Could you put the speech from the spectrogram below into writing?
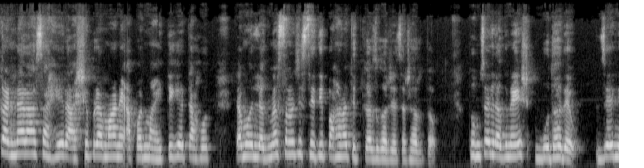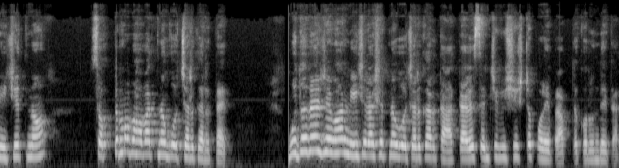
कन्या रास आहे. राशीप्रमाणे आपण माहिती घेत आहोत. त्यामुळे लग्नस्थानाची स्थिती पाहणं तितकंच गरजेचं ठरतं. तुमचे लग्नेश बुधदेव जे निश्चितनं सप्तम भावातनं गोचर करतायत. बुधदेव जेव्हा नीच राशीतनं गोचर करतात त्यावेळेस त्यांची विशिष्ट फळे प्राप्त करून देतात.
